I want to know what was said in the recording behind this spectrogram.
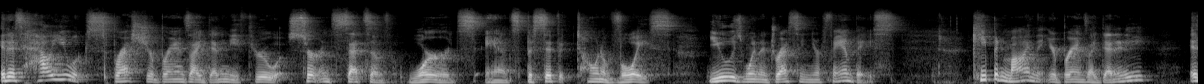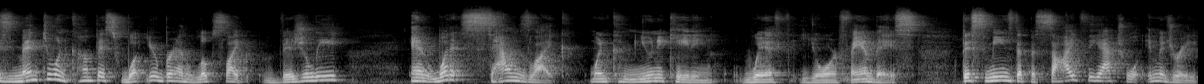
it is how you express your brand's identity through certain sets of words and specific tone of voice used when addressing your fan base. Keep in mind that your brand's identity is meant to encompass what your brand looks like visually and what it sounds like when communicating with your fan base. This means that besides the actual imagery,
